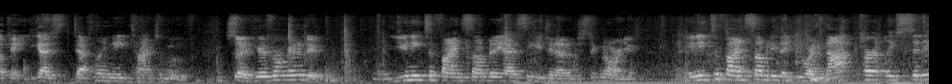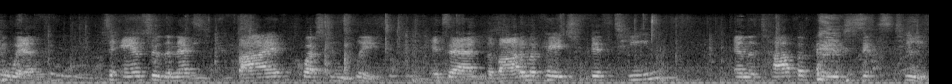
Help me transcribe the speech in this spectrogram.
okay, you guys definitely need time to move. So here's what we're gonna do. You need to find somebody, I see you, Jeanette, I'm just ignoring you. You need to find somebody that you are not currently sitting with to answer the next five questions, please. It's at the bottom of page 15 and the top of page 16.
